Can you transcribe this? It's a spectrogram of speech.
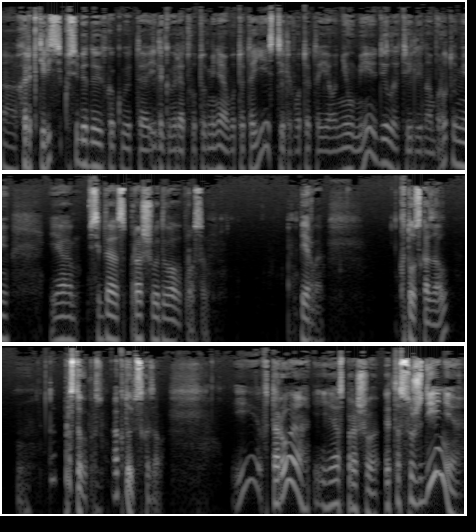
э, характеристику себе дают какую-то, или говорят, вот у меня вот это есть, или вот это я не умею делать, или наоборот умею. Я всегда спрашиваю два вопроса. Первое. Кто сказал? Простой вопрос. А кто это сказал? И второе, я спрашиваю, это суждение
